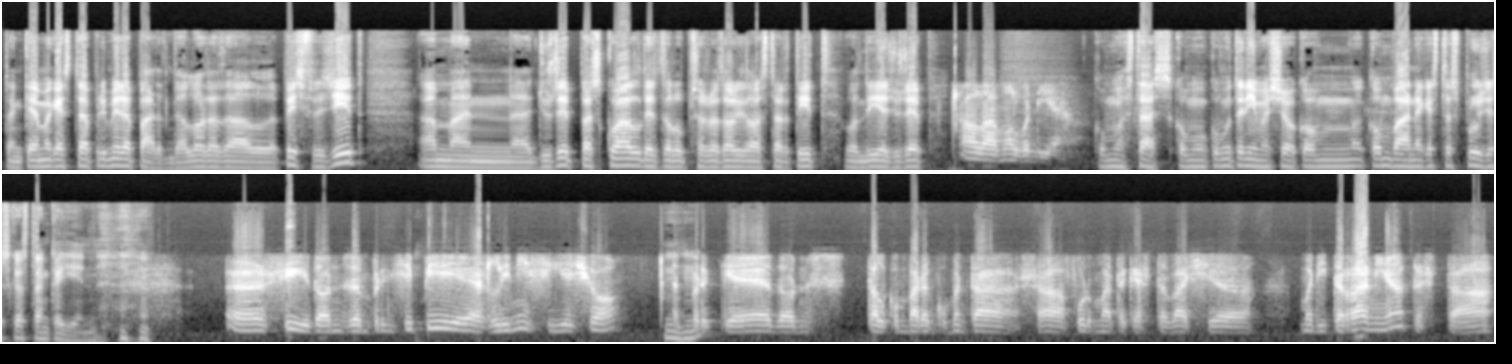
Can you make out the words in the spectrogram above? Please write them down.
tanquem aquesta primera part de l'hora del peix fregit amb en Josep Pasqual des de l'Observatori de l'Estartit. Bon dia, Josep. Hola, molt bon dia. Com estàs? Com, com ho tenim això? Com, com van aquestes pluges que estan caient? Uh, sí, doncs en principi és l'inici això, uh -huh. perquè doncs, tal com varen comentar s'ha format aquesta baixa mediterrània que està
